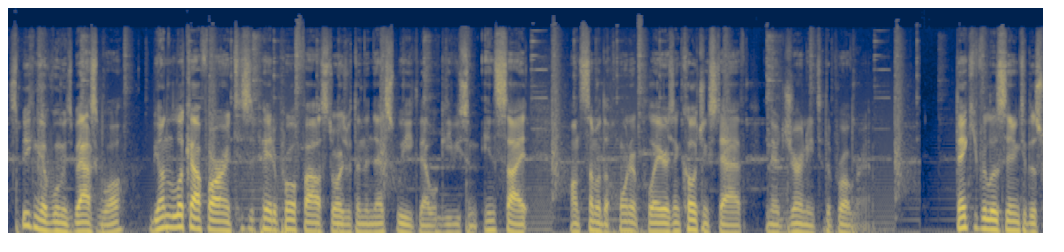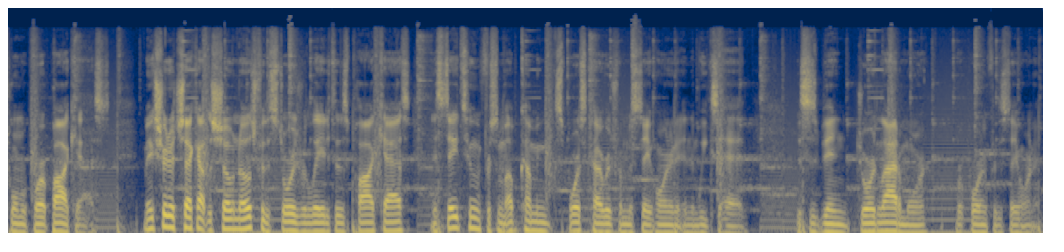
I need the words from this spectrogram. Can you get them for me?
Speaking of women's basketball, be on the lookout for our anticipated profile stories within the next week that will give you some insight on some of the Hornet players and coaching staff and their journey to the program. Thank you for listening to the Swarm Report podcast. Make sure to check out the show notes for the stories related to this podcast and stay tuned for some upcoming sports coverage from the State Hornet in the weeks ahead. This has been Jordan Latimore reporting for the State Hornet.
